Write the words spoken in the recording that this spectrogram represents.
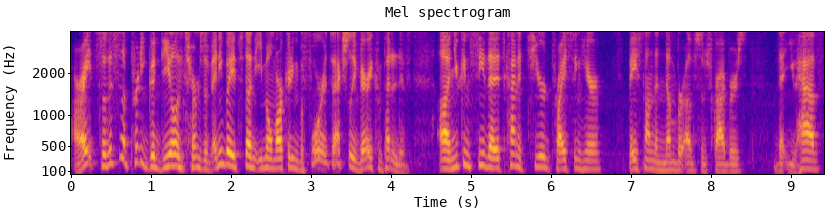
All right, so this is a pretty good deal in terms of anybody that's done email marketing before. It's actually very competitive. Uh, and you can see that it's kind of tiered pricing here based on the number of subscribers that you have.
